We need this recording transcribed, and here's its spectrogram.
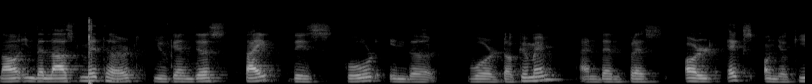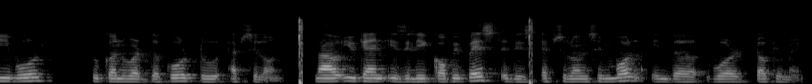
Now in the last method you can just type this code in the word document and then press alt x on your keyboard to convert the code to epsilon now you can easily copy paste this epsilon symbol in the Word document.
